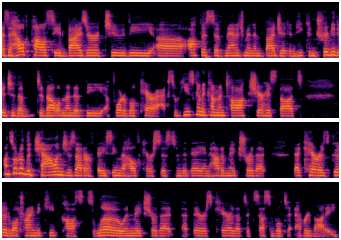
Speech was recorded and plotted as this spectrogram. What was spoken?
as a health policy advisor to the uh, Office of Management and Budget, and he contributed to the development of the Affordable Care Act. So he's going to come and talk, share his thoughts on sort of the challenges that are facing the healthcare system today and how to make sure that that care is good while trying to keep costs low and make sure that, that there is care that's accessible to everybody.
